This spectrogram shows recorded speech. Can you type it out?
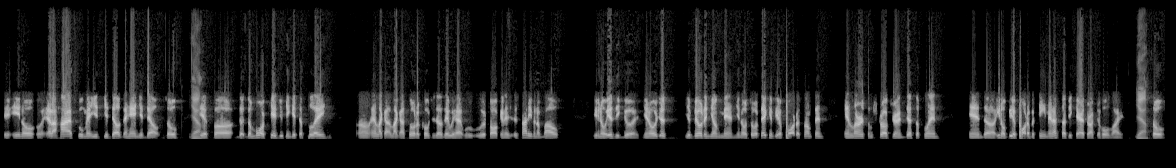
you know, at a high school, man, you you dealt the hand you dealt. So yeah. if uh, the the more kids you can get to play uh, and like I like I told the coaches the other day we had we, were talking. It's not even about you know is he good? You know, just you're building young men. You know, so if they can be a part of something and learn some structure and discipline, and uh, you know be a part of a team, man, that stuff you carry throughout your whole life. Yeah. So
